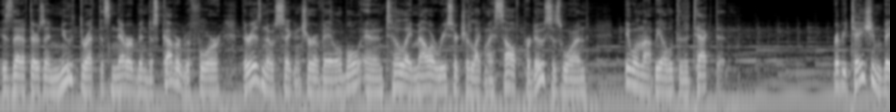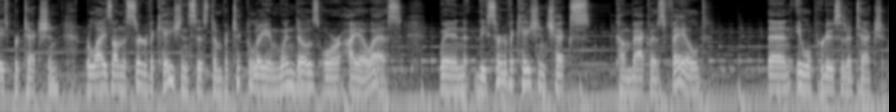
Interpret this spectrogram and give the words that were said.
is that if there's a new threat that's never been discovered before, there is no signature available, and until a malware researcher like myself produces one, it will not be able to detect it. Reputation based protection relies on the certification system, particularly in Windows or iOS. When the certification checks come back as failed, then it will produce a detection.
